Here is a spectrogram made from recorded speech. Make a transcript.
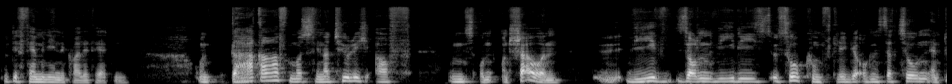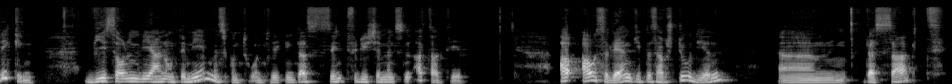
und den femininen Qualitäten. Und darauf muss wir natürlich auf uns und, und schauen, wie sollen wir die zukünftige Organisationen entwickeln? Wie sollen wir eine Unternehmenskultur entwickeln? Das sind für diese Menschen attraktiv. Au außerdem gibt es auch Studien, ähm, das sagt,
